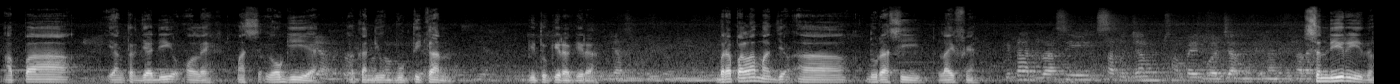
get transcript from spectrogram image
apa yang terjadi oleh Mas Yogi ya, Iya, betul. akan dibuktikan. Gitu kira-kira. Ya, seperti itu. Berapa lama eh, durasi live-nya? Kita durasi satu jam sampai dua jam mungkin nanti kita live. Sendiri itu.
